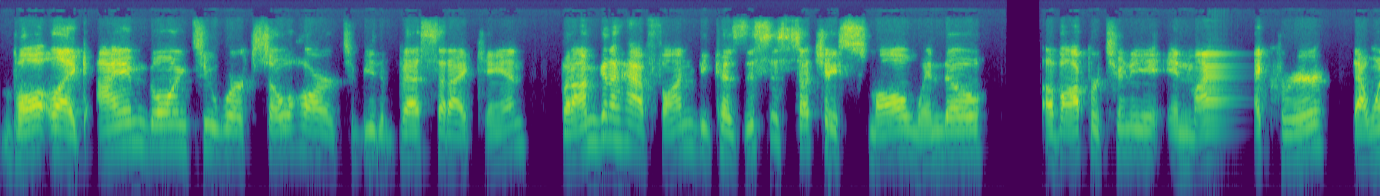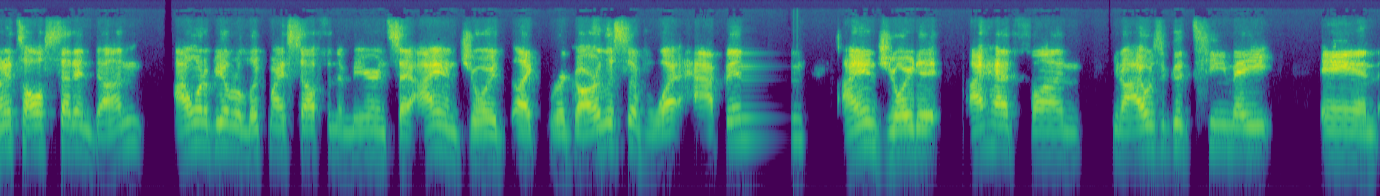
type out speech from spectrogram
ball like I am going to work so hard to be the best that I can, but I'm going to have fun because this is such a small window of opportunity in my career that when it's all said and done, I want to be able to look myself in the mirror and say I enjoyed like regardless of what happened, I enjoyed it. I had fun. You know, I was a good teammate and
